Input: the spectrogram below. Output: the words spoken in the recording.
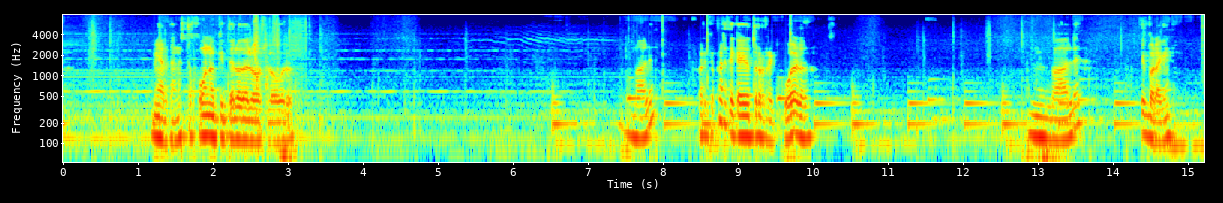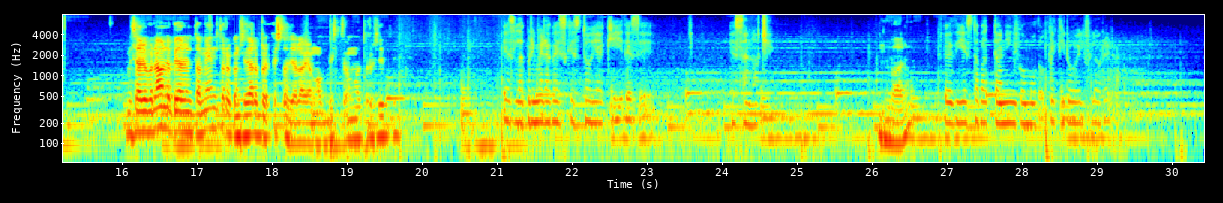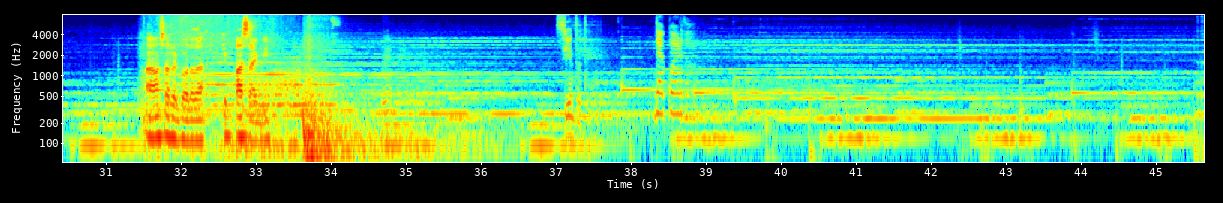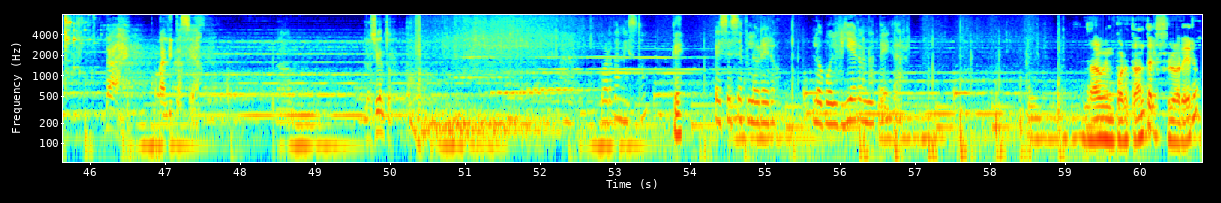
Mierda, en este juego no quité lo de los logros. Vale. ¿Por qué parece que hay otro recuerdo? Vale. Y por aquí. Comisario Brown le pide al ayuntamiento reconsiderar... pero Esto ya lo habíamos visto en otro sitio. Es la primera vez que estoy aquí desde esa noche. Vale. Eddie estaba tan incómodo que tiró el florero. Vamos a recordar. ¿Qué pasa aquí? Siéntate. De acuerdo. Ah, maldita sea. Ah, lo siento. ¿Guardan esto? ¿Qué? Es ese florero. Lo volvieron a pegar. ¿Era algo importante el florero?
